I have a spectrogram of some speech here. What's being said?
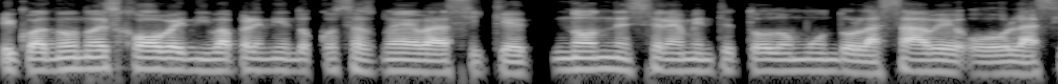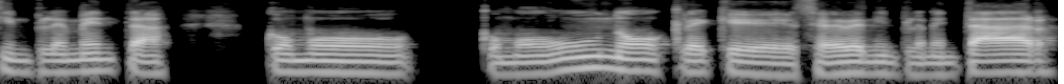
y cuando uno es joven y va aprendiendo cosas nuevas y que no necesariamente todo mundo las sabe o las implementa como, como uno cree que se deben implementar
